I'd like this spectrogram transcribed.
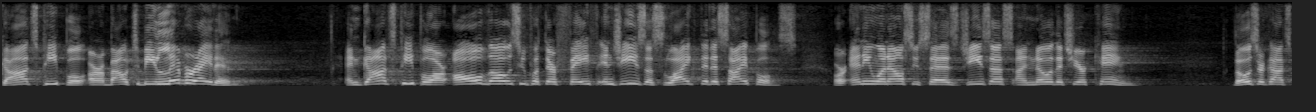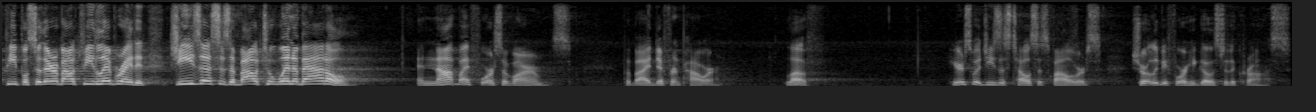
God's people are about to be liberated. And God's people are all those who put their faith in Jesus, like the disciples or anyone else who says, Jesus, I know that you're king. Those are God's people. So they're about to be liberated. Jesus is about to win a battle, and not by force of arms, but by a different power love. Here's what Jesus tells his followers shortly before he goes to the cross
